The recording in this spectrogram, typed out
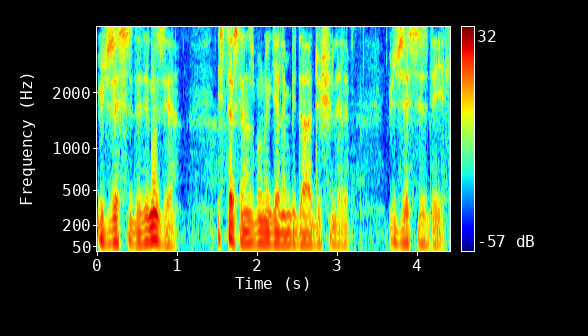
Ücretsiz dediniz ya. İsterseniz bunu gelin bir daha düşünelim. Ücretsiz değil.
